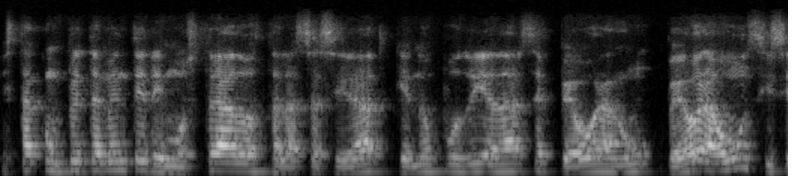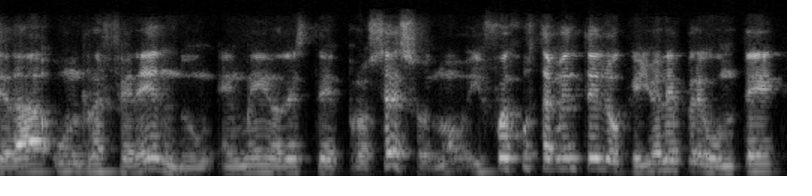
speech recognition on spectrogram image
está completamente demostrado hasta la saciedad que no podría darse peor aún, peor aún si se da un referéndum en medio de este proceso, ¿no? Y fue justamente lo que yo le pregunté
